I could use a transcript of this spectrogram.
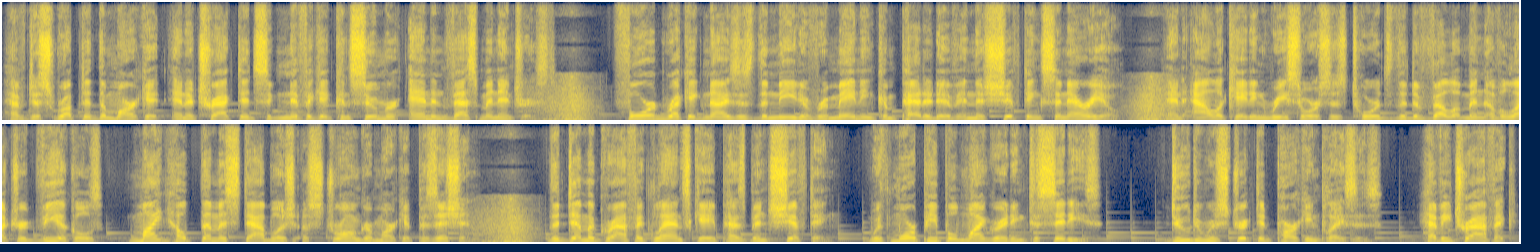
have disrupted the market and attracted significant consumer and investment interest. Ford recognizes the need of remaining competitive in this shifting scenario, and allocating resources towards the development of electric vehicles might help them establish a stronger market position. The demographic landscape has been shifting, with more people migrating to cities. Due to restricted parking places, heavy traffic,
